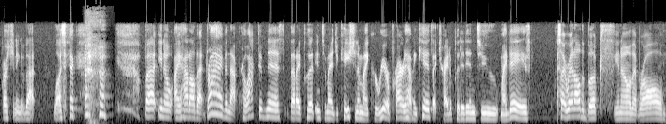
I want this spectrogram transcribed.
questioning of that logic. but, you know, I had all that drive and that proactiveness that I put into my education and my career prior to having kids. I try to put it into my days. So I read all the books, you know, that were all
